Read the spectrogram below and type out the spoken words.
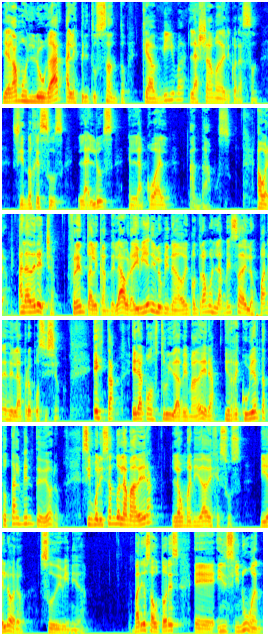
y hagamos lugar al Espíritu Santo que aviva la llama del corazón siendo Jesús la luz en la cual andamos. Ahora, a la derecha, frente al candelabro y bien iluminado, encontramos la mesa de los panes de la proposición. Esta era construida de madera y recubierta totalmente de oro, simbolizando la madera la humanidad de Jesús y el oro su divinidad. Varios autores eh, insinúan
